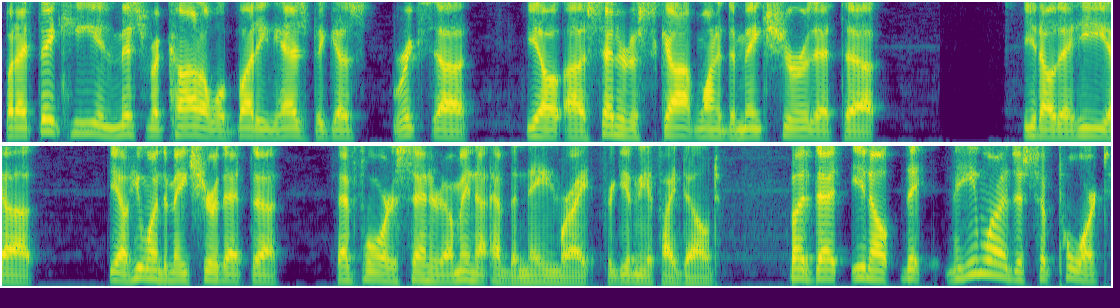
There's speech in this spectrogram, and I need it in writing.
But I think he and Mitch McConnell were butting heads because Rick's, uh, you know, uh, Senator Scott wanted to make sure that, uh, you know, that he, uh, you know, he wanted to make sure that uh, that Florida senator, I may not have the name right, forgive me if I don't, but that you know, he wanted to support.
